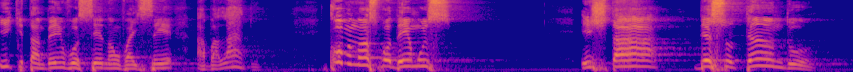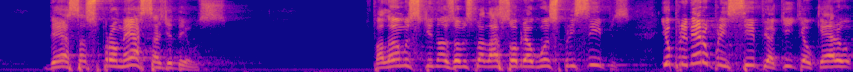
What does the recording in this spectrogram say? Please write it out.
e que também você não vai ser abalado. Como nós podemos estar desfrutando dessas promessas de Deus? Falamos que nós vamos falar sobre alguns princípios. E o primeiro princípio aqui que eu quero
